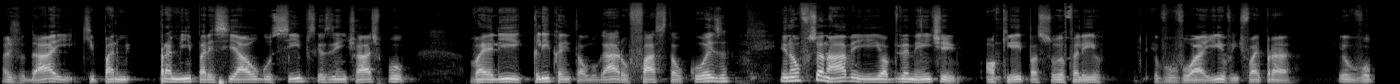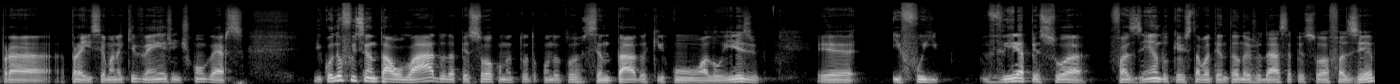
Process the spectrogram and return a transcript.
ajudar e que para mim parecia algo simples, que a gente acha, pô, vai ali, clica em tal lugar ou faz tal coisa e não funcionava e obviamente, ok, passou, eu falei, eu vou voar aí, a gente vai para eu vou para aí semana que vem, a gente conversa. E quando eu fui sentar ao lado da pessoa, como eu tô, quando eu estou sentado aqui com o Aloísio, é, e fui ver a pessoa fazendo o que eu estava tentando ajudar essa pessoa a fazer,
